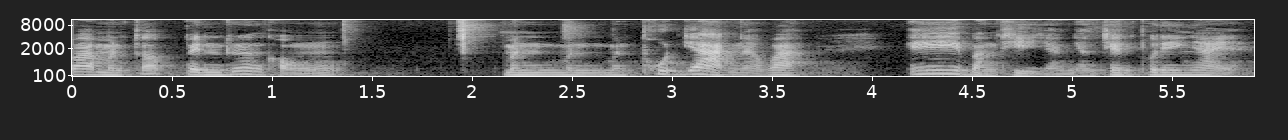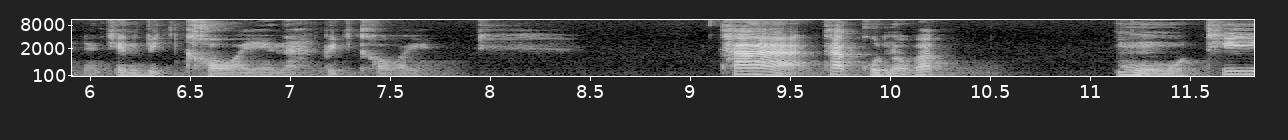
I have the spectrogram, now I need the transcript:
ว่ามันก็เป็นเรื่องของมันมันมันพูดยากนะว่า เอ๊บางทีอย่างอย่างเช่นพูดได้ง่ายอย่างเช่นบิตคอยนะบิตคอยถ้าถ้าคุณบอกว่าหมูที่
